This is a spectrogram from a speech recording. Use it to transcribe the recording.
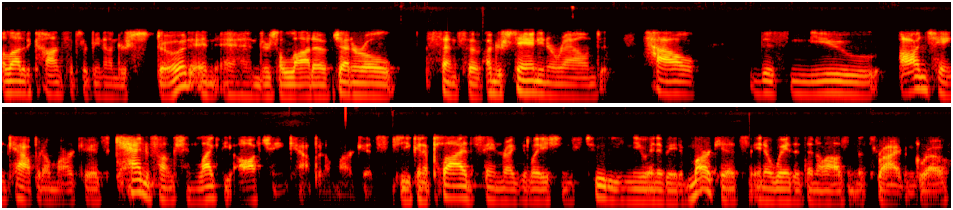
a lot of the concepts are being understood, and, and there's a lot of general sense of understanding around how this new on chain capital markets can function like the off chain capital markets. So you can apply the same regulations to these new innovative markets in a way that then allows them to thrive and grow.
